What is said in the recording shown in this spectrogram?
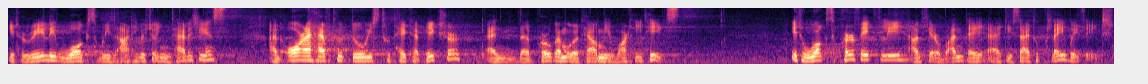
It really works with artificial intelligence, and all I have to do is to take a picture, and the program will tell me what it is. It works perfectly until one day I decided to play with it.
